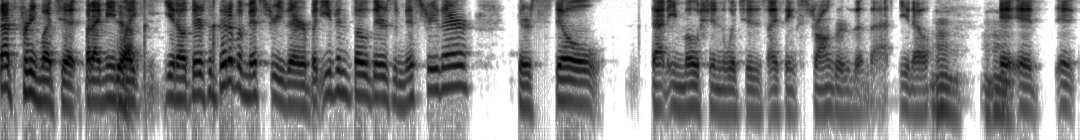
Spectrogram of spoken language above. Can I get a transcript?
that's pretty much it but i mean Yeah. like you know there's a bit of a mystery there but even though there's a mystery there there's still that emotion which is i think stronger than that you know Mhm, mhm. it, it it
